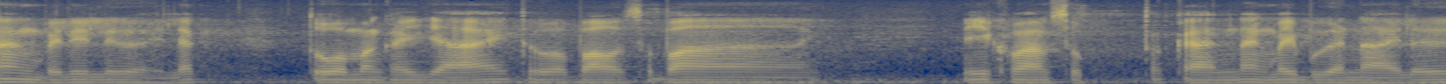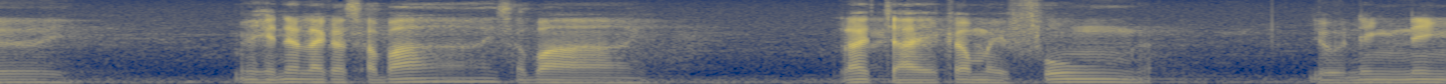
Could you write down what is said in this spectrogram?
นั่งไปเรื่อย ๆ แล้วตัวมันขยายตัวเบาสบาย มีความสุขต่อการนั่งไม่เบื่อหน่ายเลย ไม่เห็นอะไรก็สบายสบายและใจก็ไม่ฟุ้ง อยู่นิ่ง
